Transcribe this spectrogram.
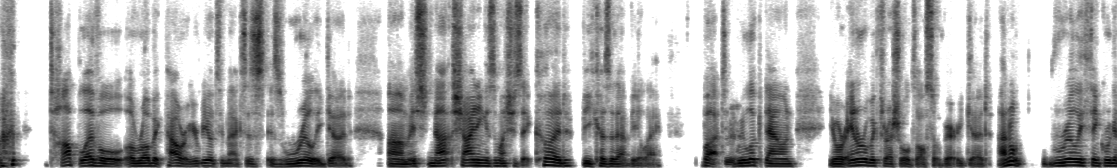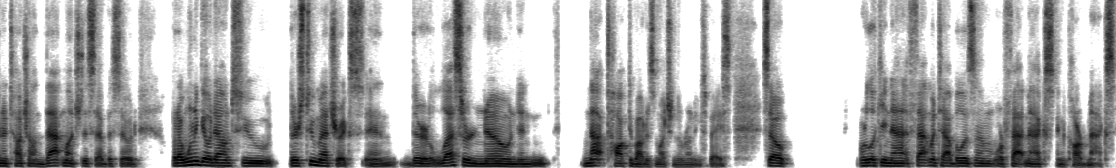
top level aerobic power. Your VO2 max is is really good. Um, it's not shining as much as it could because of that VLA. But mm-hmm. we look down, your anaerobic threshold is also very good. I don't really think we're going to touch on that much this episode, but I want to go down to there's two metrics and they're lesser known and not talked about as much in the running space. So we're looking at fat metabolism or fat max and carb max.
